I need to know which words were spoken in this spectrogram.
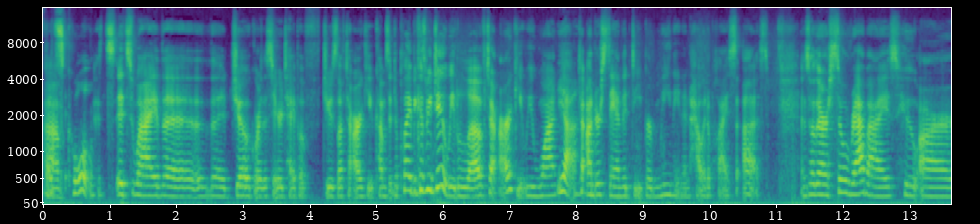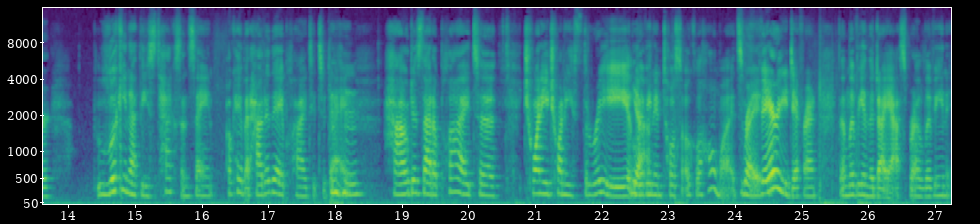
That's cool. It's it's why the the joke or the stereotype of Jews love to argue comes into play because we do. We love to argue. We want Yeah. to understand the deeper meaning and how it applies to us. And so there are still rabbis who are looking at these texts and saying, okay, but how do they apply to today? Mm-hmm. How does that apply to 2023 Yeah. living in Tulsa, Oklahoma? It's Right. very different than living in the diaspora, living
